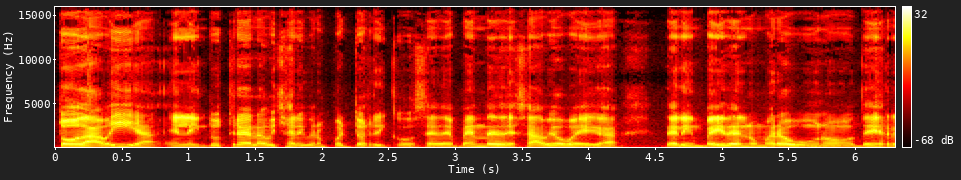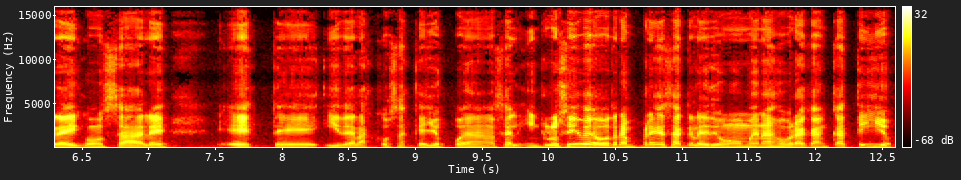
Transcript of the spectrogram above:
todavía en la industria de la lucha libre en Puerto Rico, se depende de Sabio Vega, del Invader número uno, de Rey González este, y de las cosas que ellos puedan hacer. Inclusive otra empresa que le dio un homenaje a Huracán Castillo,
